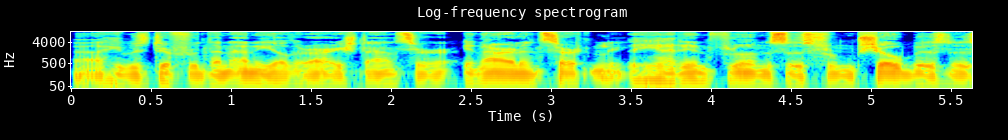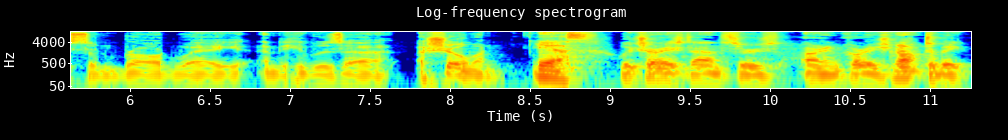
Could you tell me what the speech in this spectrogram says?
Uh, he was different than any other Irish dancer in Ireland. Certainly, he had influences from show business and Broadway, and he was a, a showman. Yes. which Irish dancers are encouraged not to be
